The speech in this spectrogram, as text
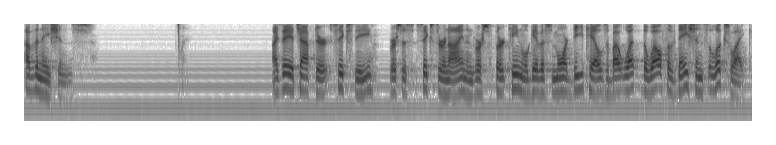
of the nations. Isaiah chapter 60, verses 6 through 9, and verse 13 will give us more details about what the wealth of nations looks like.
